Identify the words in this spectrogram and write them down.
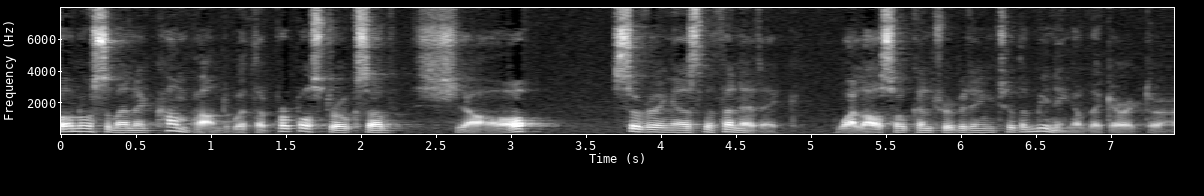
phonosemantic compound with the purple strokes of 小 serving as the phonetic, while also contributing to the meaning of the character.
